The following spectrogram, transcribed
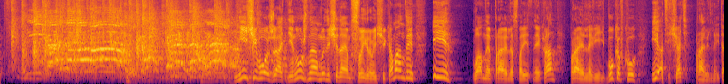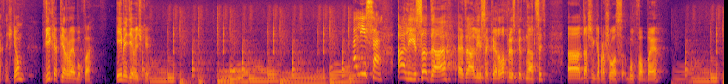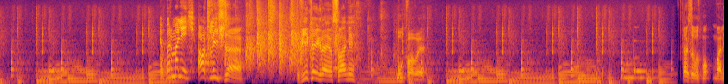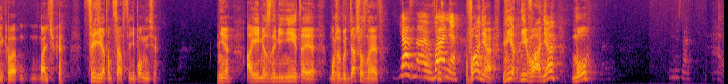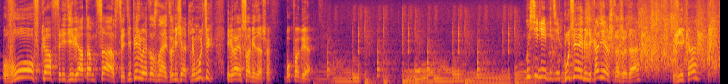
Ничего жать не нужно. Мы начинаем с выигрывающей команды. И главное правильно смотреть на экран, правильно видеть буковку и отвечать правильно. Итак, начнем. Вика, первая буква. Имя девочки. Алиса. Алиса, да, это Алиса Кэрла, плюс 15. А, Дашенька, прошу вас, буква «Б». Бармалей. Отлично! Вика, играем с вами. Буква «В». Как зовут маленького мальчика в тридевятом царстве, не помните? Не. А имя знаменитое. Может быть, Даша знает? Знаю, Ваня. Ваня! Нет, не Ваня. Ну? Вовка в тридевятом царстве. Теперь вы это знаете. Замечательный мультик. Играем с вами, Даша. Буква Г. Гуси-лебеди. Гуси-лебеди, конечно же, да. Вика,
